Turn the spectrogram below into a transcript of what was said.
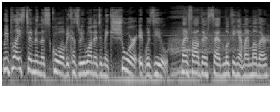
We placed him in the school because we wanted to make sure it was you, my father said, looking at my mother.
